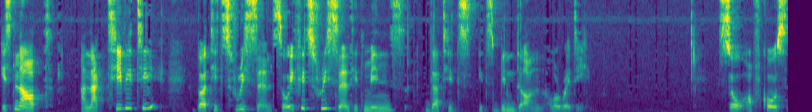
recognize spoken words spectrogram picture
It's not an activity, but it's recent. So if it's recent, it means that it's it's been done already. So of course,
